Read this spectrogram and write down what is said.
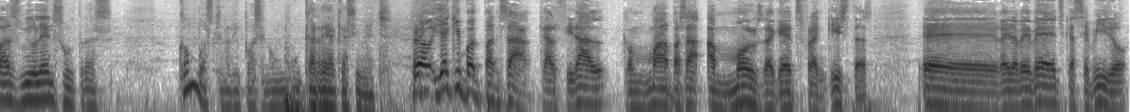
pels violents ultres. Com vols que no li posin un, un carrer a Quasi veig? Però hi ha qui pot pensar que al final, com va passar amb molts d'aquests franquistes, eh, gairebé veig que Semiro,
